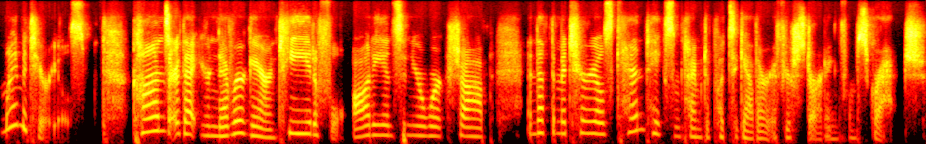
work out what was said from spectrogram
my materials. Cons are that you're never guaranteed a full audience in your workshop and that the materials can take some time to put together if you're starting from scratch.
